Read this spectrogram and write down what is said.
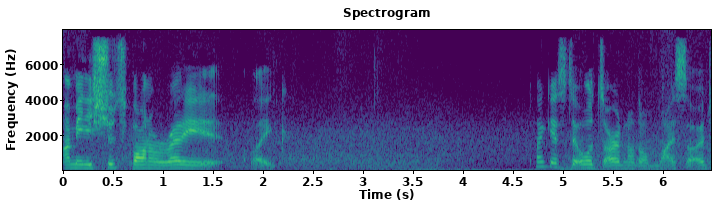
I mean, it should spawn already, like... I guess the odds are not on my side.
